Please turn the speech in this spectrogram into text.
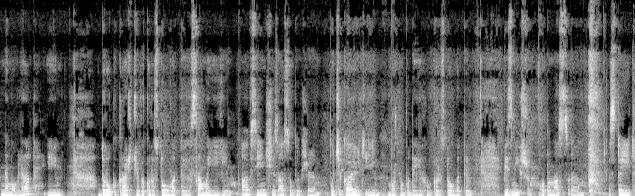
немовлят, і до року краще використовувати саме її. А всі інші засоби вже почекають і можна буде їх використовувати пізніше. От у нас е, стоїть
